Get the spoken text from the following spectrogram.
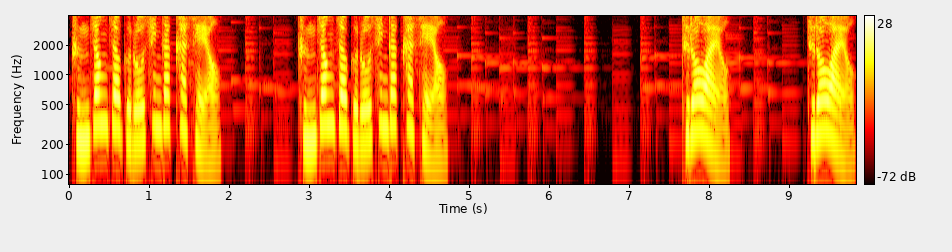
긍정적으로 생각하세요. 긍정적으로 생각하세요. 들어와요. 들어와요.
